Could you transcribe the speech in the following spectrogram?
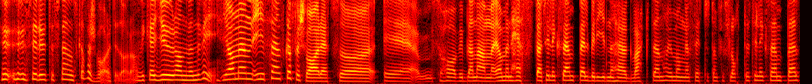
Hur, hur, ser det ut i svenska försvaret idag då? Vilka djur använder vi? Ja men i svenska försvaret så, eh, så har vi bland annat ja, men hästar till exempel, beridna högvakten har ju många sett utanför slottet till exempel.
